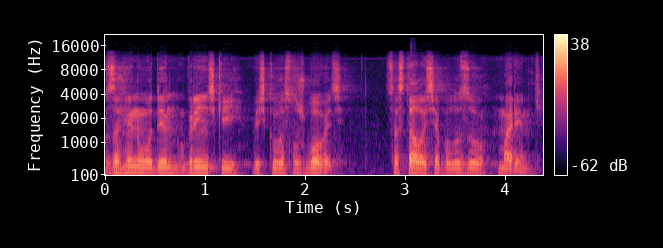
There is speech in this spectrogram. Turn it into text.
загинув один український військовослужбовець. Це сталося поблизу Мар'їнки.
